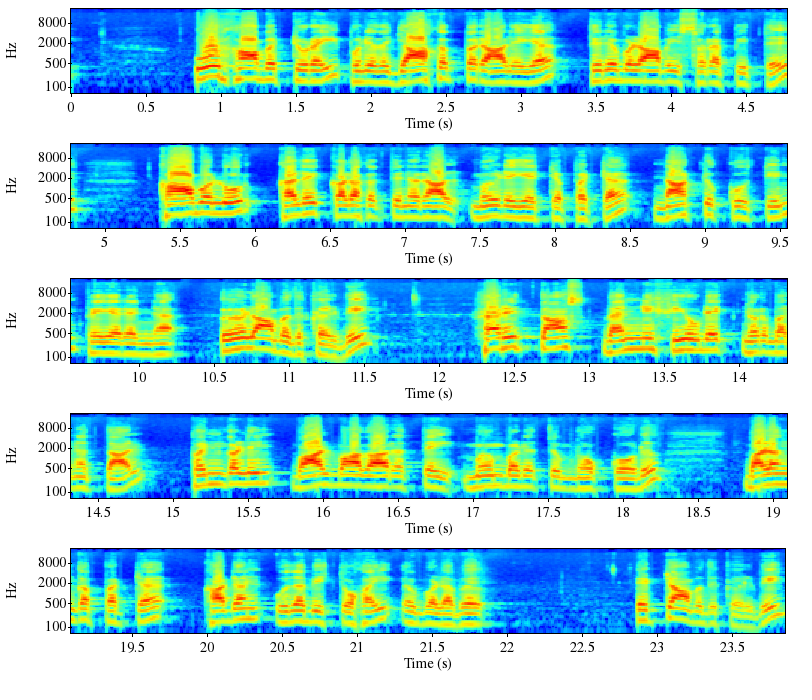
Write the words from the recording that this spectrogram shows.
ஊர்காவற்றுறை புனித யாகப்பர் ஆலய திருவிழாவை சிறப்பித்து காவலூர் கலைக்கழகத்தினரால் மேடையேற்றப்பட்ட நாட்டுக்கூத்தின் பெயர் என்ன? ஏழாவது கேள்வி. ஹரித்தாஸ் வன்னி ஹியூடெக் நிறுவனத்தால் பெண்களின் வாழ்வாதாரத்தை மேம்படுத்தும் நோக்கோடு வழங்கப்பட்ட கடன் உதவித்தொகை எவ்வளவு? எட்டாவது கேள்வி.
